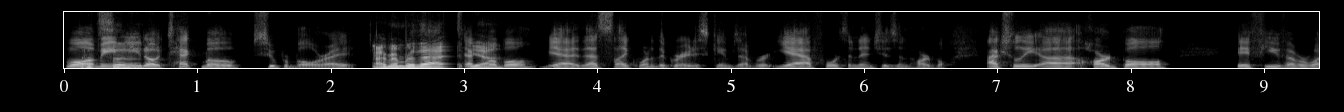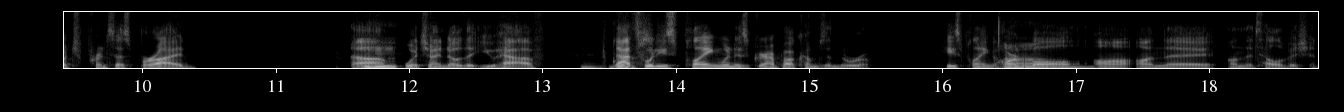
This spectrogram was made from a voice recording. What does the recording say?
well, I mean, uh, you know, Tecmo Super Bowl, right? I remember that. Tecmo yeah. Bowl. Yeah, that's like one of the greatest games ever. Yeah, fourth and inches and hardball. Actually, uh hardball, if you've ever watched Princess Bride, um, which I know that you have, that's what he's playing when his grandpa comes in the room. He's playing hardball Oh. on, on the on the television.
